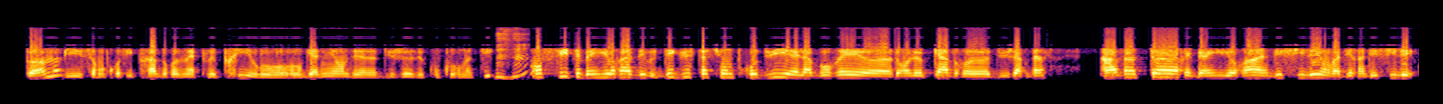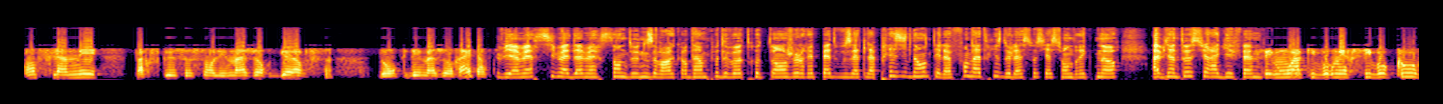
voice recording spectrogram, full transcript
pomme. Puis ça, on profitera de remettre le prix aux, gagnants du jeu de concours nautique. Mhm. Ensuite, eh bien, il y aura des dégustations de produits élaborés euh, dans le cadre du jardin. À 20h, eh bien, il y aura un défilé, on va dire un défilé enflammé parce que ce sont les Major Girls, donc des majorettes. Bien, merci Madame Hersan de nous avoir accordé un peu de votre temps. Je le répète, vous êtes la présidente et la fondatrice de l'association Drake Nord. À bientôt sur AGFM. C'est moi qui vous remercie beaucoup.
